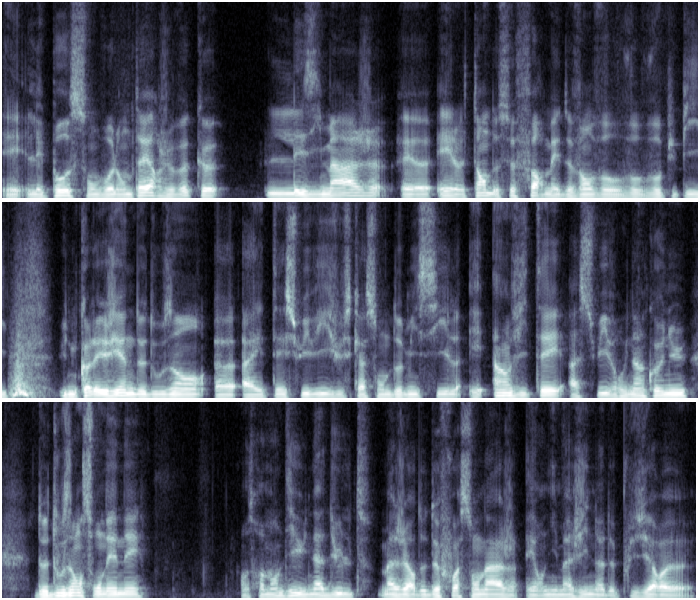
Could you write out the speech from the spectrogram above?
et les pauses sont volontaires, je veux que les images euh, et le temps de se former devant vos, pupilles. Une collégienne de 12 ans euh, a été suivie jusqu'à son domicile et invitée à suivre une inconnue de 12 ans, son aîné, autrement dit une adulte majeure de deux fois son âge, et on imagine de plusieurs euh,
